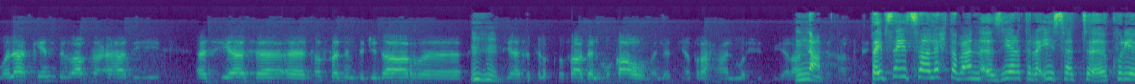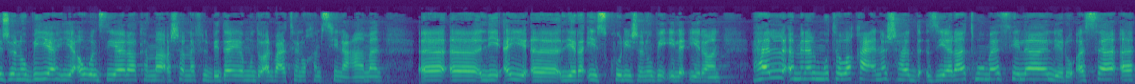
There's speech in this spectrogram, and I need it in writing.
ولكن بالواقع هذه السياسة آه، تصطدم بجدار آه، سياسة الاقتصاد المقاوم التي يطرحها المرشد في إيران. نعم. طيب سيد صالح طبعا زيارة رئيسه كوريا الجنوبية هي أول زيارة كما أشرنا في البداية منذ 54 عاما آه، لأي لرئيس كوري جنوبي إلى إيران، هل من المتوقع أن نشهد زيارات مماثلة لرؤساء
